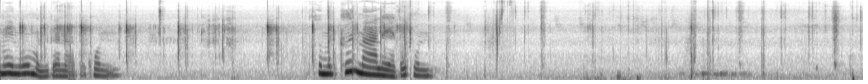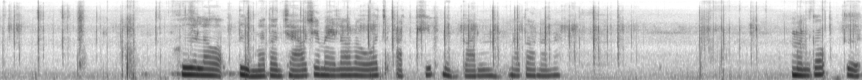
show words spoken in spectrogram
ไม่รู้เหมือนกันอะทุกคน คือมันขึ้นมาเลยอะทุกคนคือเราอะตื่นมาตอนเช้าใช่ไหมแล้วเราก็จะอัดคลิปเหมือนกันนะตอนนั้นนะมันก็เกิด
